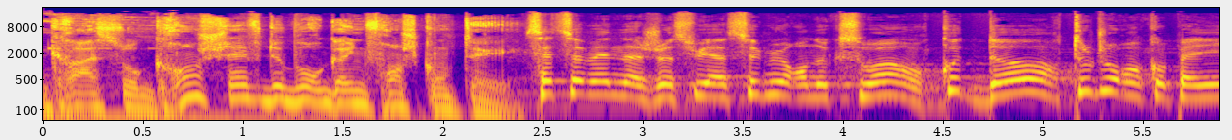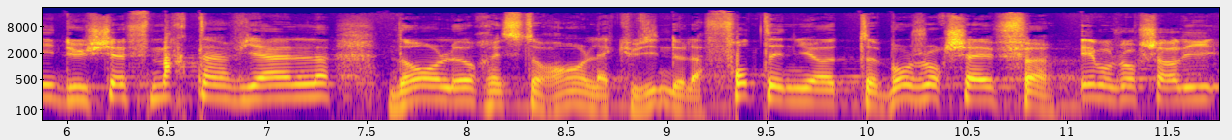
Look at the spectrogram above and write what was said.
grâce au grand chef de Bourgogne-Franche-Comté. Cette semaine, je suis à Semur en Auxois, en Côte d'Or, toujours en compagnie du chef Martin Vial, dans le restaurant La Cuisine de la Fontaignotte. Bonjour chef. Et bonjour Charlie.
